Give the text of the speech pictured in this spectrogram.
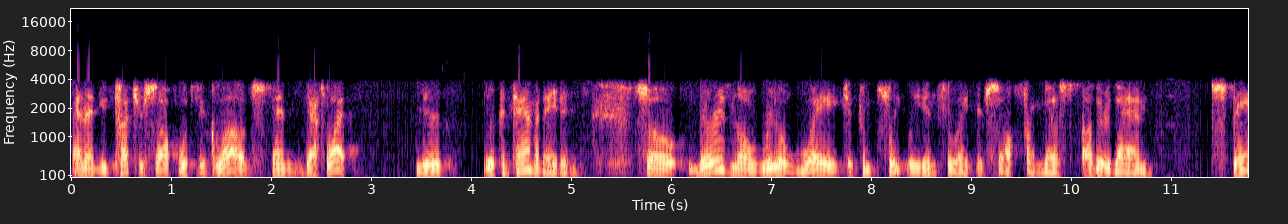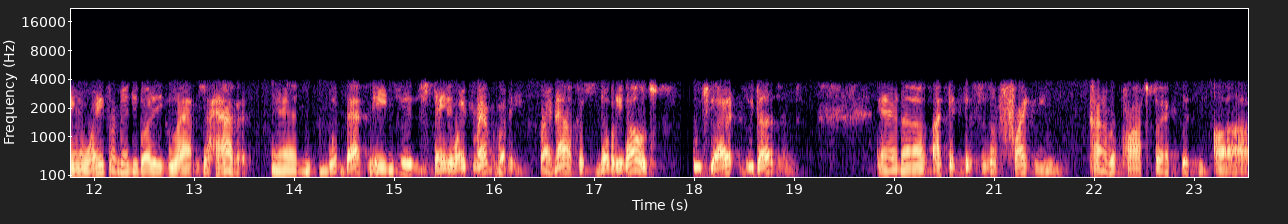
and then you touch yourself with your gloves, and guess what? You're you're contaminated. So there is no real way to completely insulate yourself from this other than staying away from anybody who happens to have it. And what that means is staying away from everybody right now because nobody knows who's got it, who doesn't. And uh, I think this is a frightening kind of a prospect that uh,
